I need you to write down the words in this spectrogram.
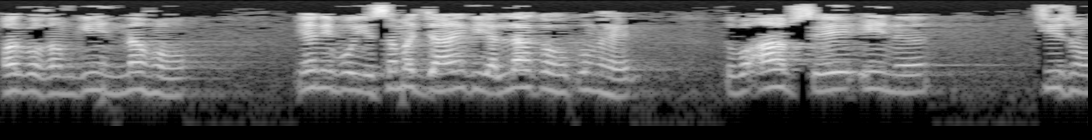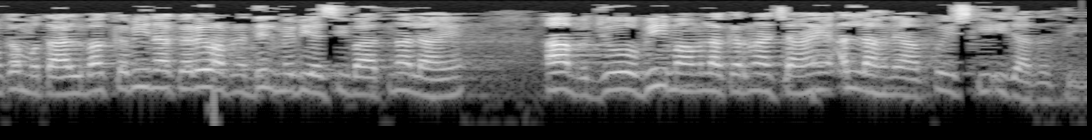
اور وہ غمگین نہ ہوں۔ یعنی وہ یہ سمجھ جائیں کہ یہ اللہ کا حکم ہے، تو وہ آپ سے ان چیزوں کا مطالبہ کبھی نہ کرے اور اپنے دل میں بھی ایسی بات نہ لائیں۔ آپ جو بھی معاملہ کرنا چاہیں، اللہ نے آپ کو اس کی اجازت دی۔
